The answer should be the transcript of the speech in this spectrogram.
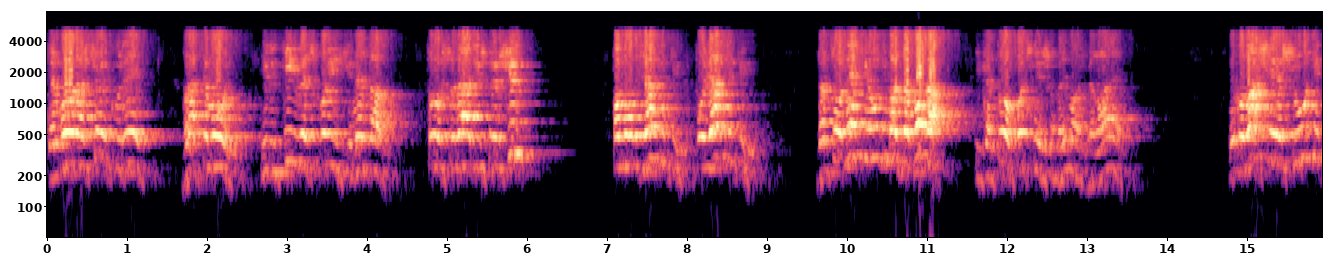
jer moraš čovjeku red, brate moj, ili ti već koji si, ne znam, to što radiš, to je širk, Pa vam objasniti, pojasniti, da to ne smije za Boga. I kad to počneš, onda imaš velaje. Nego vaše je šutit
